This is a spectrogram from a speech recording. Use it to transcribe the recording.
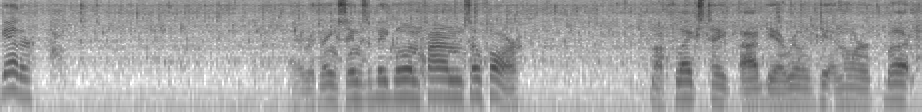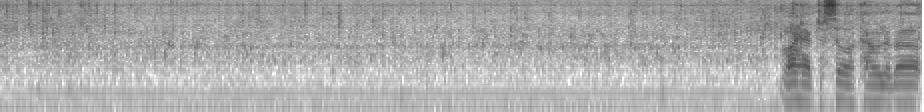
together. Everything seems to be going fine so far. My flex tape idea really didn't work, but might have to silicone it up.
